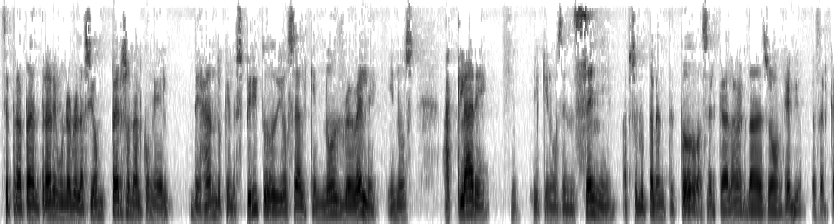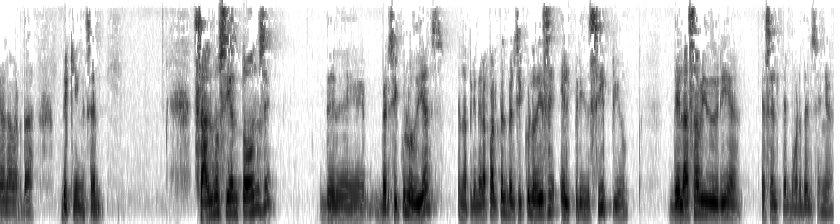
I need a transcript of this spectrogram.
Se trata de entrar en una relación personal con Él, dejando que el Espíritu de Dios sea el que nos revele y nos aclare y que nos enseñe absolutamente todo acerca de la verdad de su Evangelio, acerca de la verdad de quién es Él. Salmo 111, de versículo 10, en la primera parte del versículo dice, el principio de la sabiduría es el temor del Señor.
